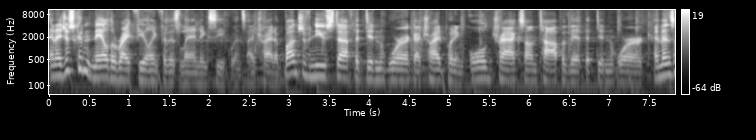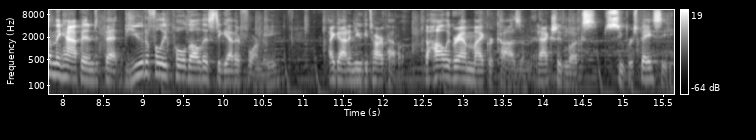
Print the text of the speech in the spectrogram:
And I just couldn't nail the right feeling for this landing sequence. I tried a bunch of new stuff that didn't work. I tried putting old tracks on top of it that didn't work. And then something happened that beautifully pulled all this together for me. I got a new guitar pedal, the Hologram Microcosm. It actually looks super spacey.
